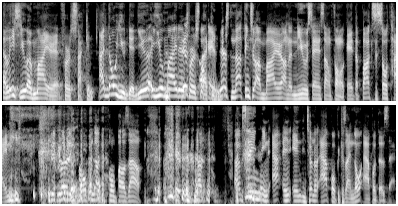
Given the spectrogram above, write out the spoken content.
At least you admire it for a second. I know you did. You you admired it There's- for a okay, second. there's nothing to admire on a new Samsung phone. Okay, the box is so tiny. you literally open up, the phone falls out. Okay. I'm saying in in in terms of Apple because I know Apple does that.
